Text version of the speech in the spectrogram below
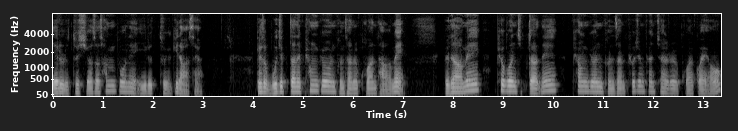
얘를 루트 씌워서 3분의 2 루트 6이 나왔어요. 그래서 모집단의 평균 분산을 구한 다음에 그 다음에 표본 집단의 평균 분산 표준 편차를 구할 거예요.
